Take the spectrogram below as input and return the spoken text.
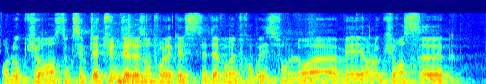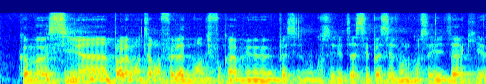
En l'occurrence, donc c'est peut-être une des raisons pour lesquelles c'était d'abord une proposition de loi, mais en l'occurrence, comme si un parlementaire en fait la demande, il faut quand même passer devant le Conseil d'État, c'est passé devant le Conseil d'État qui a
